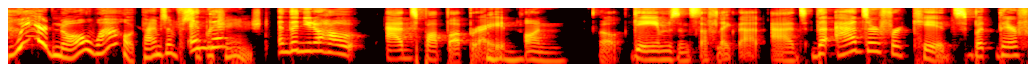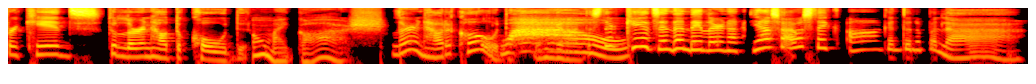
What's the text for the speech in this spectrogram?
Weird, no? Wow. Times have super then- changed. And then you know how ads pop up, right? Mhm. On well, games and stuff like that. Ads. The ads are for kids, but they're for kids to learn how to code. Oh my gosh. Learn how to code. Ganun. Tapos they're kids and then they learn how. Yeah, so I was like, ah, ganito na pala.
